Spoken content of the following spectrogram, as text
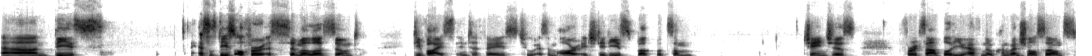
And these SSDs offer a similar zoned device interface to SMR HDDs, but with some changes. For example, you have no conventional zones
